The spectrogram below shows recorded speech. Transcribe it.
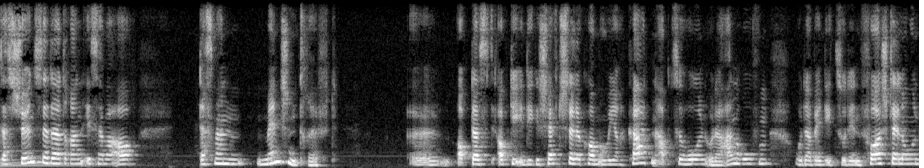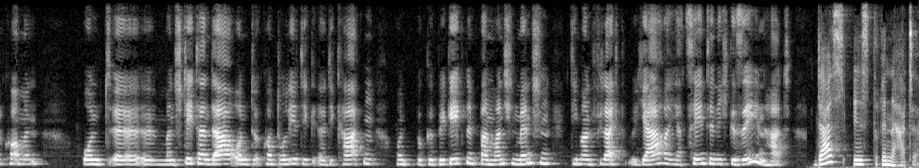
Das Schönste daran ist aber auch, dass man Menschen trifft. Äh, ob, das, ob die in die Geschäftsstelle kommen, um ihre Karten abzuholen oder anrufen oder wenn die zu den Vorstellungen kommen. Und äh, man steht dann da und kontrolliert die, äh, die Karten und begegnet man manchen Menschen, die man vielleicht Jahre, Jahrzehnte nicht gesehen hat. Das ist Renate.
